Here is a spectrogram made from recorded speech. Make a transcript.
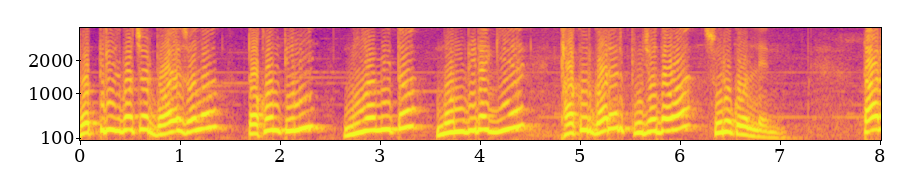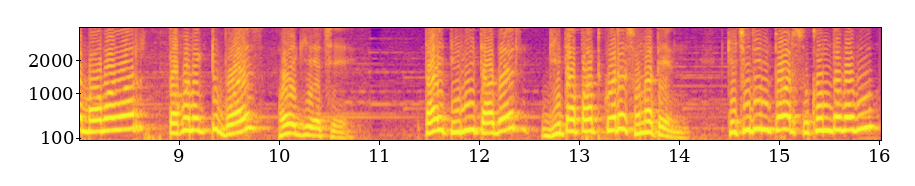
বত্রিশ বছর বয়স হলো, তখন তিনি নিয়মিত মন্দিরে গিয়ে ঠাকুর ঘরের পুজো দেওয়া শুরু করলেন। তার মা বাবার তখন একটু বয়স হয়ে গিয়েছে। তাই তিনি তাদের গীতা পাঠ করে শোনাতেন। কিছুদিন পর সুকান্তবাবু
